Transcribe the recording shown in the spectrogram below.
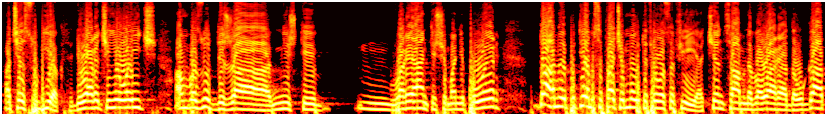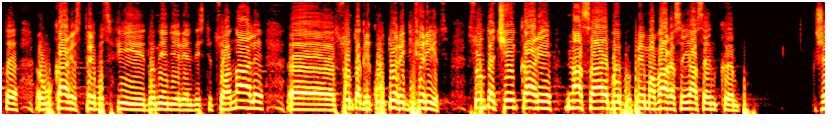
acest subiect. Deoarece eu aici am văzut deja niște variante și manipulări, da, noi putem să facem multă filosofie. Ce înseamnă valoarea adăugată, care trebuie să fie domeniile investiționale, sunt agricultorii diferiți, sunt acei care n-a să aibă primăvară să iasă în câmp. Și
